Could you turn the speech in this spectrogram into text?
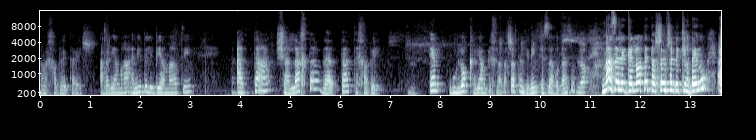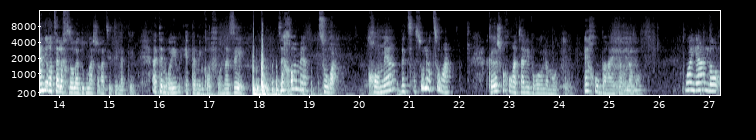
ומכבה את האש. אבל היא אמרה, אני בליבי אמרתי, אתה שלחת ואתה תכבה. אין, הוא לא קיים בכלל. עכשיו אתם מבינים איזה עבודה זאת? לא. מה זה לגלות את השם שבקרבנו? אני רוצה לחזור לדוגמה שרציתי לתת. אתם רואים את המיקרופון הזה. זה חומר, צורה. חומר, ועשו לו צורה. הקדוש ברוך הוא רצה לברוא עולמות. איך הוא ברא את העולמות? הוא היה לא...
